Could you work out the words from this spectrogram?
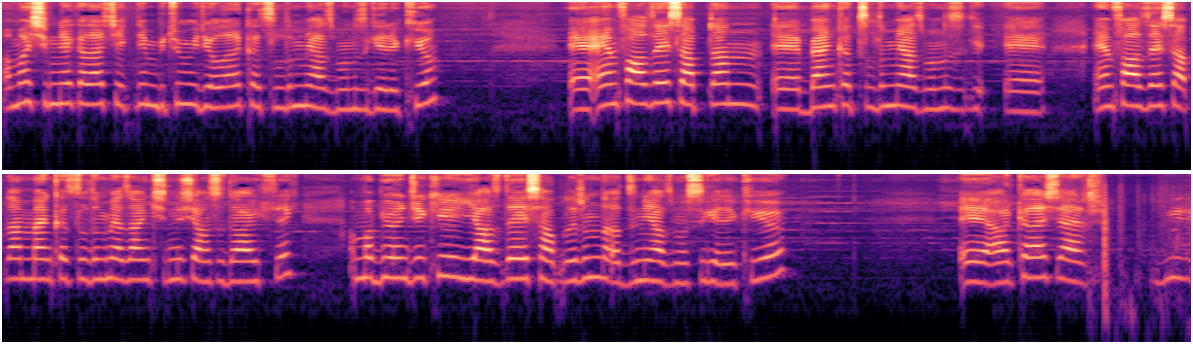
Ama şimdiye kadar çektiğim bütün videolara katıldım yazmanız gerekiyor. Ee, en fazla hesaptan e, ben katıldım yazmanız e, en fazla hesaptan ben katıldım yazan kişinin şansı daha yüksek. Ama bir önceki yazdığı hesapların da adını yazması gerekiyor. Ee, arkadaşlar bir,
